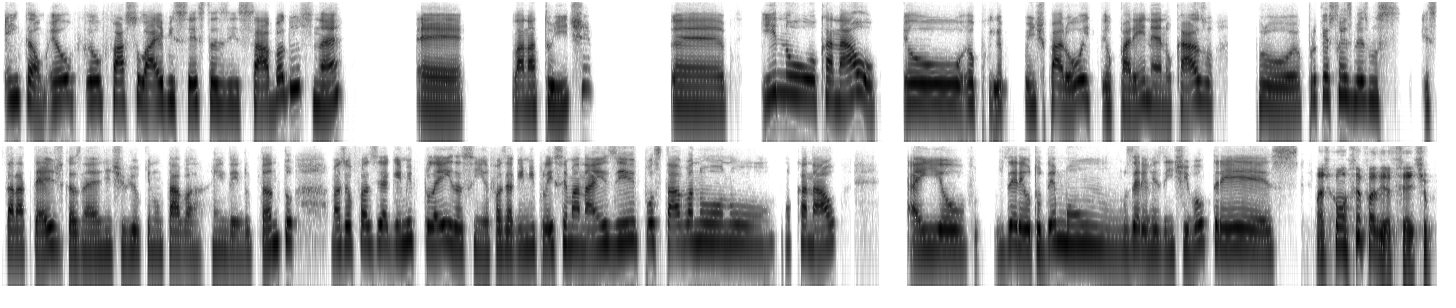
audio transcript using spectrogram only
Então, eu, eu faço live sextas e sábados, né? É, lá na Twitch. É, e no canal, eu, eu a gente parou, eu parei, né, no caso, por, por questões mesmo estratégicas, né? A gente viu que não estava rendendo tanto, mas eu fazia gameplays, assim, eu fazia gameplays semanais e postava no, no, no canal. Aí eu zerei o To Demon, zerei o Resident Evil 3. Mas como você fazia? Você, tipo,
